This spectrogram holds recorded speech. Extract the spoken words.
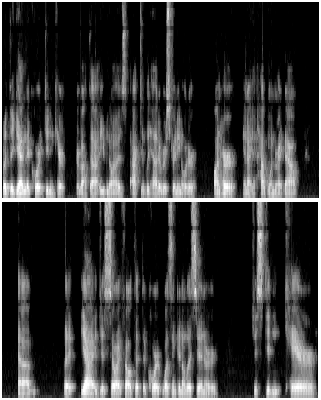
But again, the court didn't care about that, even though I was actively had a restraining order on her, and I have one right now. Um, but yeah, it just so I felt that the court wasn't going to listen or just didn't care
